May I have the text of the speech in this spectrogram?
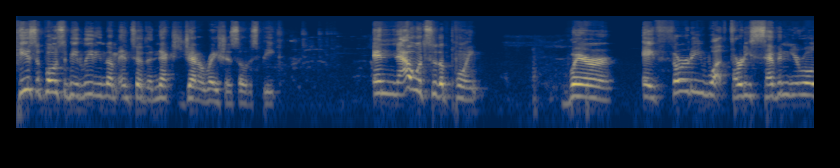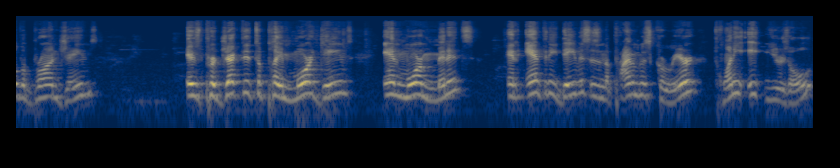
he's supposed to be leading them into the next generation, so to speak. And now it's to the point where a 30, what 37 year old LeBron James is projected to play more games and more minutes, and Anthony Davis is in the prime of his career, 28 years old.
